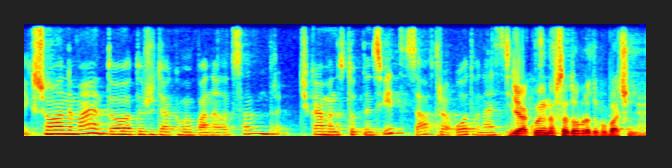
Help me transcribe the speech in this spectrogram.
Якщо немає, то дуже дякуємо, пане Олександре. Чекаємо наступний звіт завтра о 12.00. Дякую, на все добре, до побачення.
